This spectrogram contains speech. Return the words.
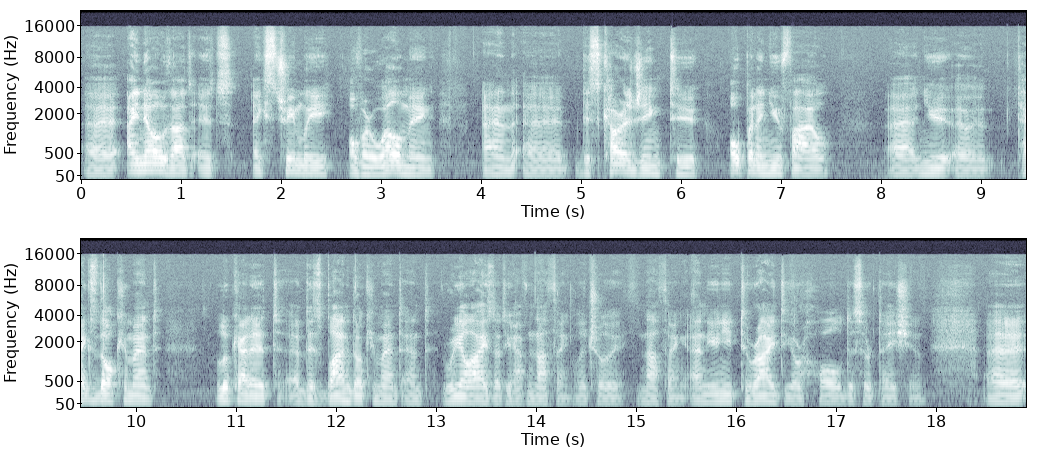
Uh, I know that it's extremely overwhelming and uh, discouraging to open a new file, a new uh, text document, look at it, at this blank document and realize that you have nothing, literally nothing, and you need to write your whole dissertation. Uh,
